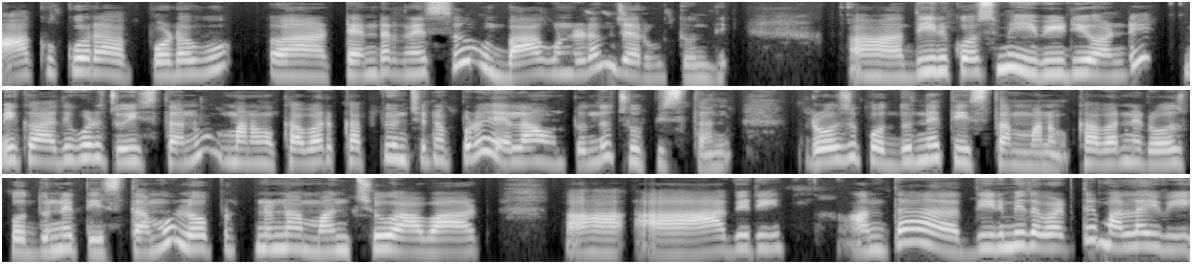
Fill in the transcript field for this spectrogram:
ఆకుకూర పొడవు టెండర్నెస్ బాగుండడం జరుగుతుంది. దీనికోసమే ఈ వీడియో అండి. మీకు అది కూడా చూపిస్తాను. మనం కవర్ కప్పి ఉంచినప్పుడు ఎలా ఉంటుందో చూపిస్తాను. రోజు పొద్దున్నే తీస్తాం మనం. కవర్ని రోజు పొద్దున్నే తీస్తాము. లోపల మంచు ఆ వా ఆ ఆవిరి అంతా దీని మీద పడితే మళ్ళీ ఇవి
